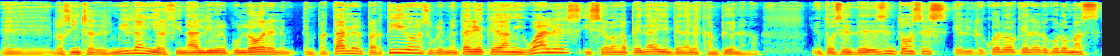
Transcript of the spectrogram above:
eh, los hinchas del Milan y al final Liverpool logra el- empatarle el partido, en suplementario quedan iguales y se van a penales y en penales campeona, ¿no? Entonces, desde ese entonces, el recuerdo que era el recuerdo más,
